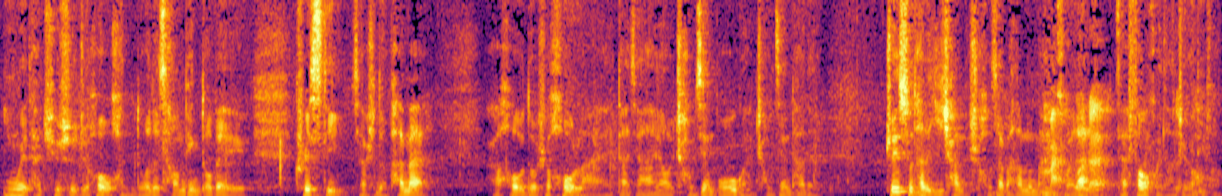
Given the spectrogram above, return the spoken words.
因为他去世之后，很多的藏品都被 Christie 佳士得拍卖，然后都是后来大家要筹建博物馆、筹建他的、追溯他的遗产的时候，再把它们买买回来，回来再放回到这个地方。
